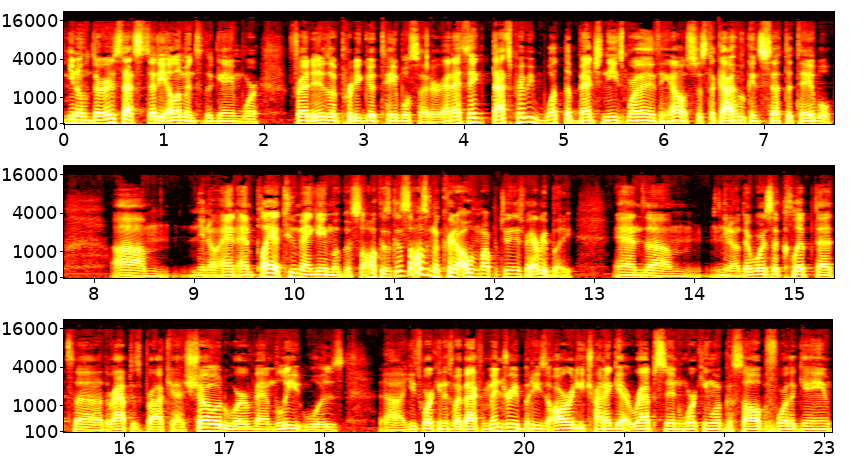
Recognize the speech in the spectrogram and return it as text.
you know, there is that steady element to the game where Fred is a pretty good table setter. And I think that's probably what the bench needs more than anything else. Just a guy who can set the table, um, you know, and, and play a two man game with Gasol because Gasol's going to create open opportunities for everybody. And, um, you know, there was a clip that uh, the Raptors broadcast showed where VanVleet was uh, he's working his way back from injury, but he's already trying to get reps in, working with Gasol before the game,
